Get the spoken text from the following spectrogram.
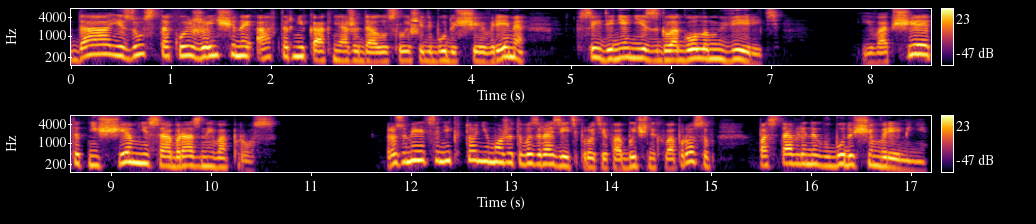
Да, из уст такой женщины автор никак не ожидал услышать будущее время в соединении с глаголом «верить», и вообще этот ни с чем не сообразный вопрос. Разумеется, никто не может возразить против обычных вопросов, поставленных в будущем времени.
